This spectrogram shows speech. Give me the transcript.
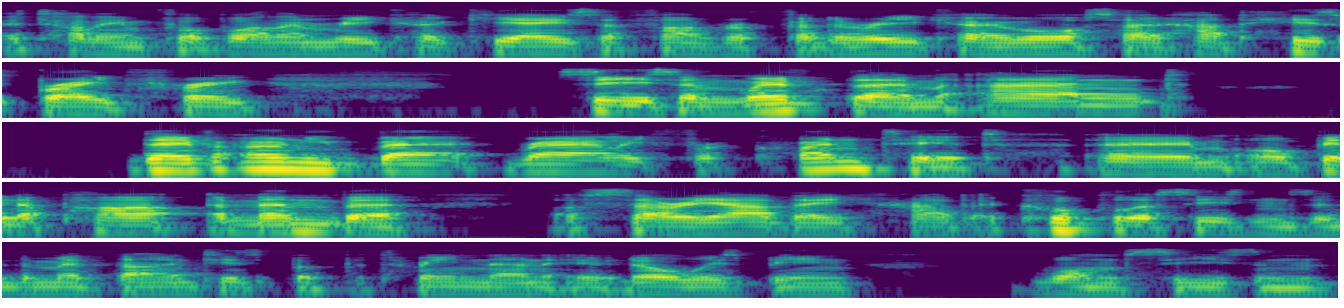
Italian football, Enrico Chiesa, father of Federico, also had his breakthrough season with them. And they've only rarely frequented um, or been a part, a member of Serie A. They had a couple of seasons in the mid 90s, but between then it had always been one season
